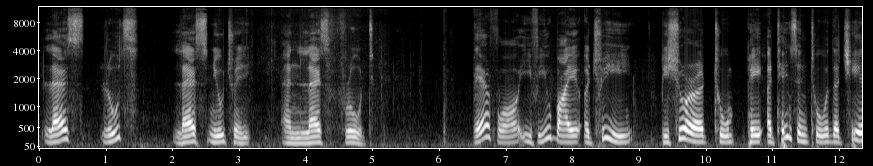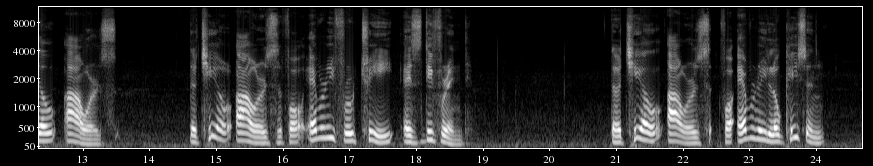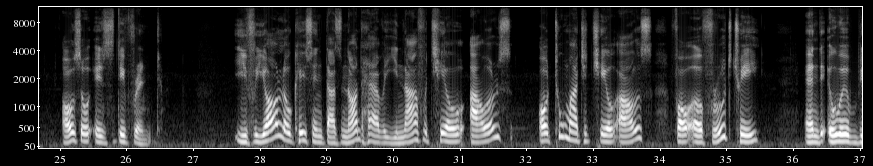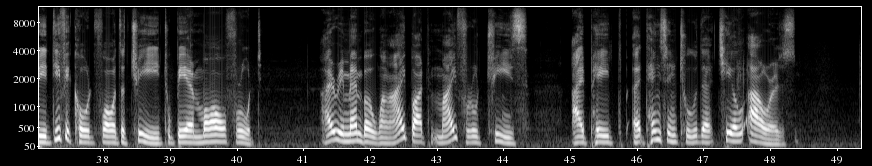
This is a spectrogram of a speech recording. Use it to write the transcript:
Less roots, less nutrient, and less fruit. Therefore, if you buy a tree, be sure to pay attention to the chill hours. The chill hours for every fruit tree is different. The chill hours for every location also is different. If your location does not have enough chill hours or too much chill hours for a fruit tree, and it will be difficult for the tree to bear more fruit. I remember when I bought my fruit trees, I paid attention to the chill hours.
